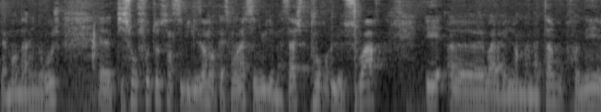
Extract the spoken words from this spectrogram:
la, mandarine rouge, euh, qui sont photosensibilisants, donc à ce moment-là c'est nul les massages pour le soir. Et euh, voilà, le lendemain matin vous prenez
